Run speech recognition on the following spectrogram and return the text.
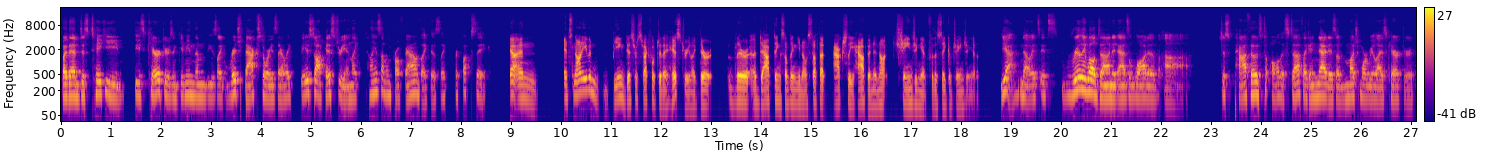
by them just taking these characters and giving them these like rich backstories that are like based off history and like telling something profound like this? Like for fuck's sake. Yeah, and it's not even being disrespectful to the history. Like they're they're adapting something, you know, stuff that actually happened and not changing it for the sake of changing it. Yeah, no, it's it's really well done. It adds a lot of uh just pathos to all this stuff. Like Annette is a much more realized character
